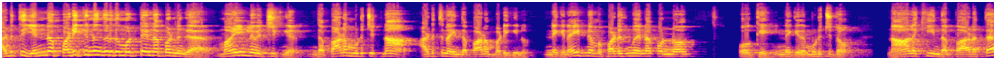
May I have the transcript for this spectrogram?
அடுத்து என்ன படிக்கணுங்கிறது மட்டும் என்ன பண்ணுங்க? மைண்டில் வச்சுக்கோங்க. இந்த பாடம் முடிச்சிட்டுனா அடுத்து நான் இந்த பாடம் படிக்கணும். இன்னைக்கு நைட் நம்ம படுக்கும்போது என்ன பண்ணோம்? ஓகே இன்னைக்கு இதை முடிச்சிட்டோம். நாளைக்கு இந்த பாடத்தை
